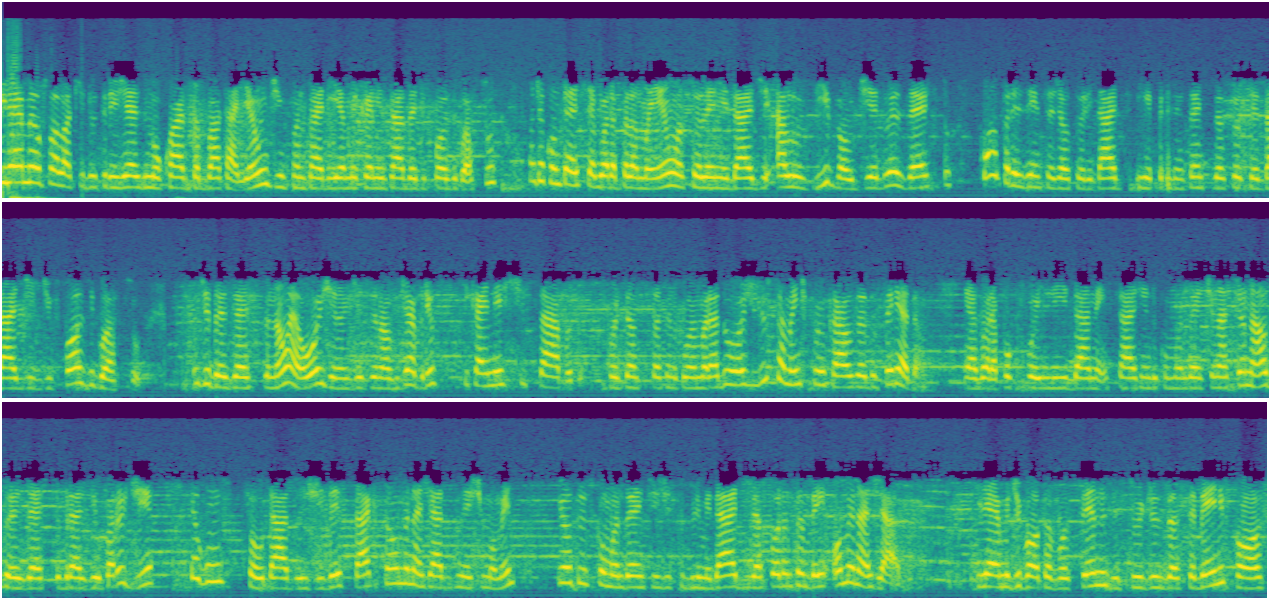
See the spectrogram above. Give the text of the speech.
Guilherme, eu falo aqui do 34º Batalhão de Infantaria Mecanizada de Foz do Iguaçu, onde acontece agora pela manhã uma solenidade alusiva ao Dia do Exército, com a presença de autoridades e representantes da sociedade de Foz do Iguaçu. O Dia do Exército não é hoje, é no dia 19 de abril, que cai neste sábado. Portanto, está sendo comemorado hoje justamente por causa do feriadão. E agora há pouco foi lida a mensagem do comandante nacional do Exército Brasil para o dia e alguns soldados de destaque são homenageados neste momento e outros comandantes de sublimidade já foram também homenageados. Guilherme, de volta a você nos estúdios da CBN Foz.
